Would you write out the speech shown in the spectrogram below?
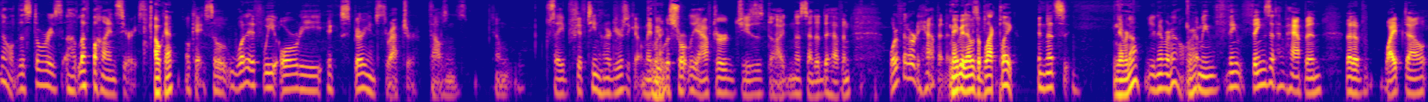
no, the stories uh, Left Behind series. Okay. Okay, so what if we already experienced the rapture thousands, you know, say fifteen hundred years ago? Maybe it was shortly after Jesus died and ascended to heaven. What if that already happened? Maybe that was the Black Plague. And that's You never know. you never know. Right. I mean, th- things that have happened that have wiped out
